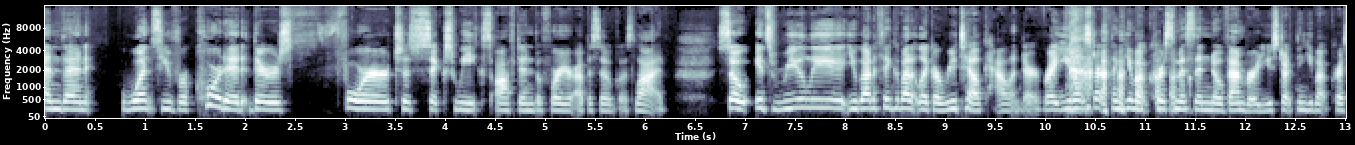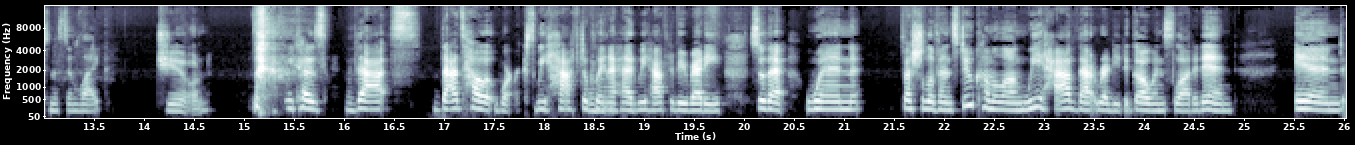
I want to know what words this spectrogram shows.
and then once you've recorded, there's four to six weeks often before your episode goes live. So it's really, you got to think about it like a retail calendar, right? You don't start thinking about Christmas in November. You start thinking about Christmas in like June because that's, that's how it works. We have to plan mm-hmm. ahead. We have to be ready so that when special events do come along, we have that ready to go and slot it in. And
